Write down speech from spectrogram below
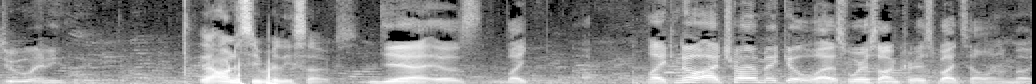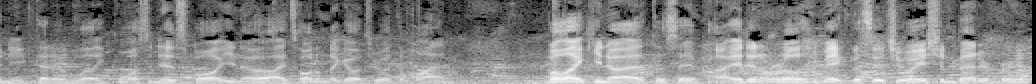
do anything. That honestly really sucks. yeah, it was like, like no, I try to make it less worse on Chris by telling Monique that it like wasn't his fault. You know, I told him to go through with the plan. But like, you know, at the same time, it didn't really make the situation better for him.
